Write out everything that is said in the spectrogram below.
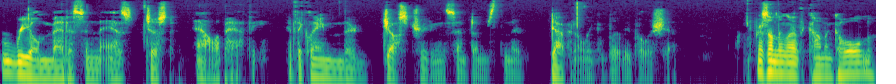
real medicine as just allopathy. If they claim they're just treating the symptoms, then they're definitely completely full of shit. For something like the common cold,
